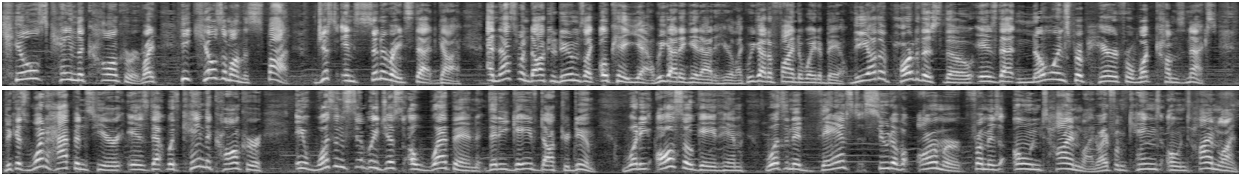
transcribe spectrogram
kills Kang the Conqueror, right? He kills him on the spot, just incinerates that guy. And that's when Doctor Doom's like, okay, yeah, we got to get out of here. Like, we got to find a way to bail. The other part of this, though, is that no one's prepared for what comes next. Because what happens here is that with Kang the Conqueror, it wasn't simply just a weapon that he gave Doctor Doom. What he also gave him was an advanced suit of armor from his own timeline, right? From Kang's own timeline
